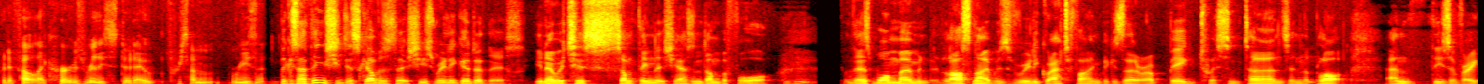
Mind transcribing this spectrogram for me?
but it felt like hers really stood out for some reason. Because I think she discovers that she's really good at this, you know, which is something that she hasn't done before. Mm-hmm. There's one moment, last night was really gratifying because there are big twists and turns in the plot and these are very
